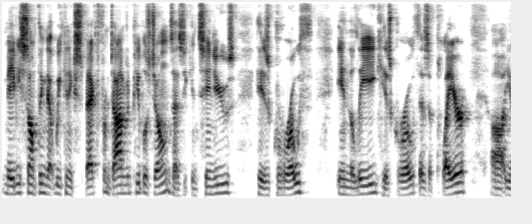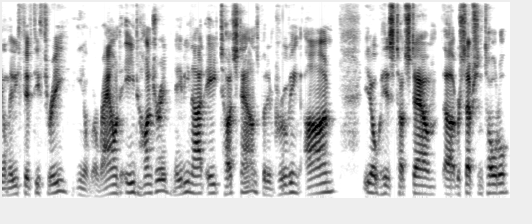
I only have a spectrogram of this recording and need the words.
Maybe something that we can expect from Donovan Peoples Jones as he continues his growth in the league, his growth as a player. Uh, you know, maybe 53, you know, around 800, maybe not eight touchdowns, but improving on, you know, his touchdown uh, reception total.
